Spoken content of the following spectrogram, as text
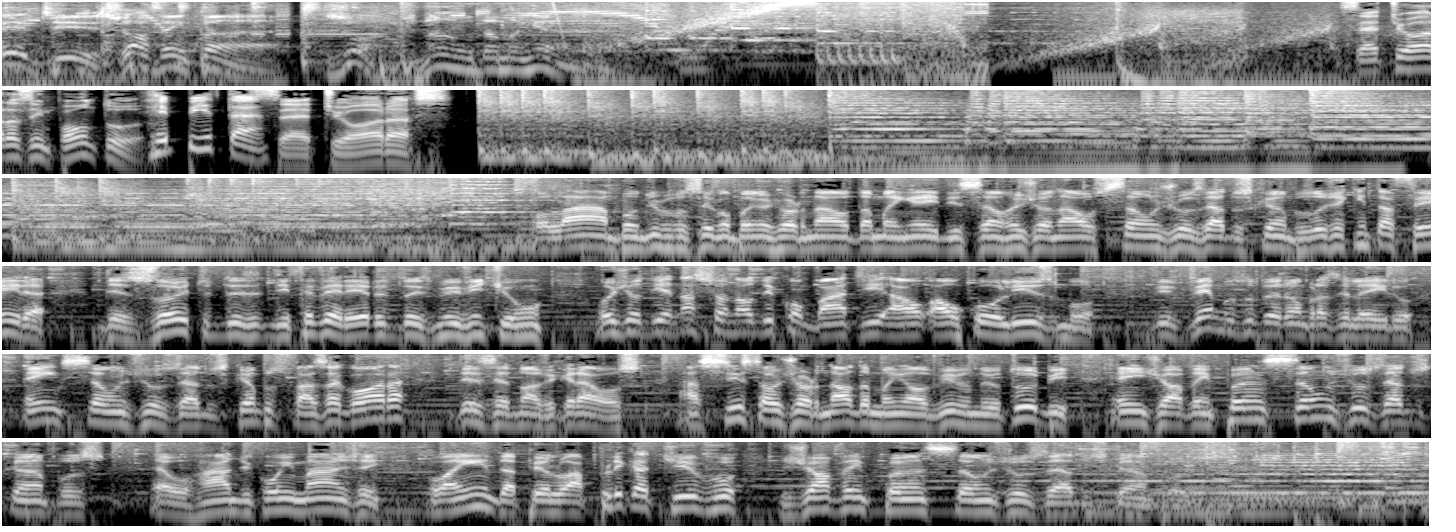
Rede Jovem Pan. Jornal da Manhã. Sete horas em ponto. Repita. Sete horas. Olá, bom dia para você, acompanha o Jornal da Manhã, edição regional São José dos Campos. Hoje é quinta-feira, 18 de, de, fevereiro de 2021. Hoje é o Dia Nacional de Combate ao Alcoolismo. Vivemos o verão brasileiro em São José dos Campos, faz agora 19 graus. Assista ao Jornal da Manhã ao vivo no YouTube em Jovem Pan São José dos Campos. É o rádio com imagem ou ainda pelo aplicativo Jovem Pan São José dos Campos.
